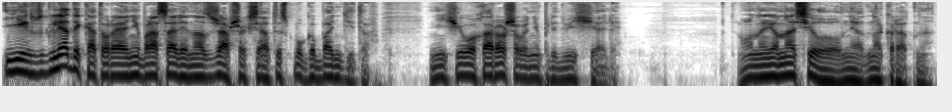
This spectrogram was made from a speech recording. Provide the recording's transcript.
и их взгляды, которые они бросали на сжавшихся от испуга бандитов, ничего хорошего не предвещали. Он ее насиловал неоднократно.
